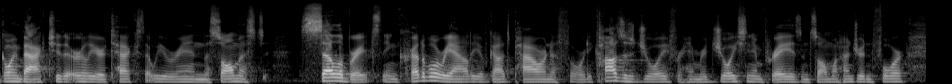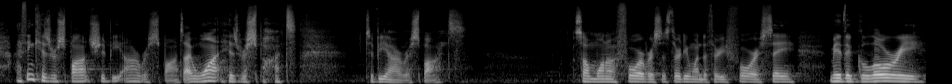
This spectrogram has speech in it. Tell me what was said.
Going back to the earlier text that we were in, the psalmist celebrates the incredible reality of God's power and authority, causes joy for him, rejoicing in praise in Psalm 104. I think his response should be our response. I want his response to be our response. Psalm 104, verses 31 to 34 say, May the glory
